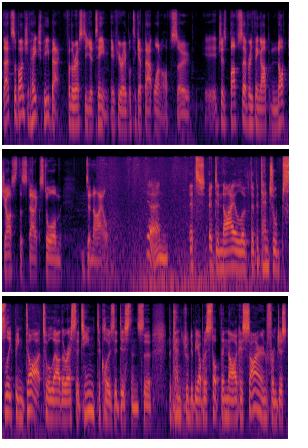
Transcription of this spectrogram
that's a bunch of HP back for the rest of your team if you're able to get that one off. So it just buffs everything up, not just the Static Storm denial. Yeah, and it's a denial of the potential sleeping dart to allow the rest of the team to close the distance. The potential mm-hmm. to be able to stop the Naga Siren from just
